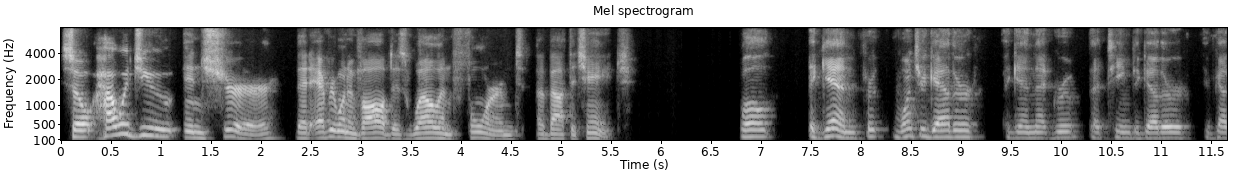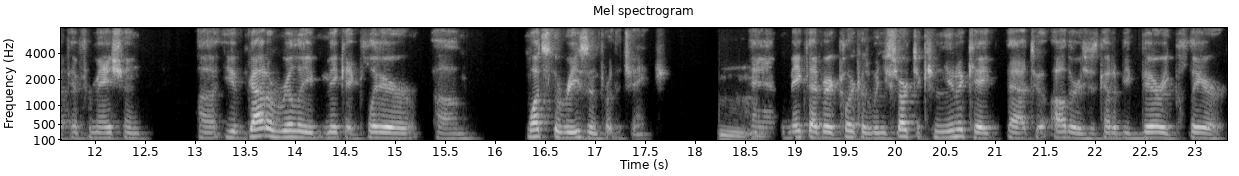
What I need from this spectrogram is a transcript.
So, how would you ensure that everyone involved is well informed about the change? Well, again, for, once you gather again that group that team together you've got the information. Uh, you've got to really make it clear um, what's the reason for the change. Mm-hmm. and make that very clear because when you start to communicate that to others it's got to be very clear.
